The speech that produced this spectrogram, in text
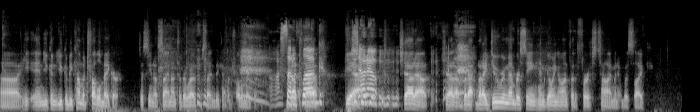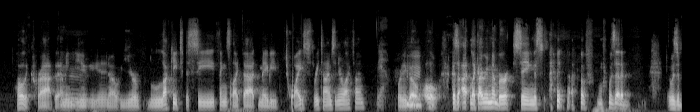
uh, he, and you can you can become a troublemaker. Just you know, sign onto their website and become a troublemaker. Awesome. Subtle But, uh, plug. Yeah, Shout out. shout out. Shout out. But I, but i do remember seeing him going on for the first time and it was like holy crap. I mean you you know you're lucky to see things like that maybe twice three times in your lifetime. Yeah. where you go Mhm. oh because i like i remember seeing this was that a it was a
